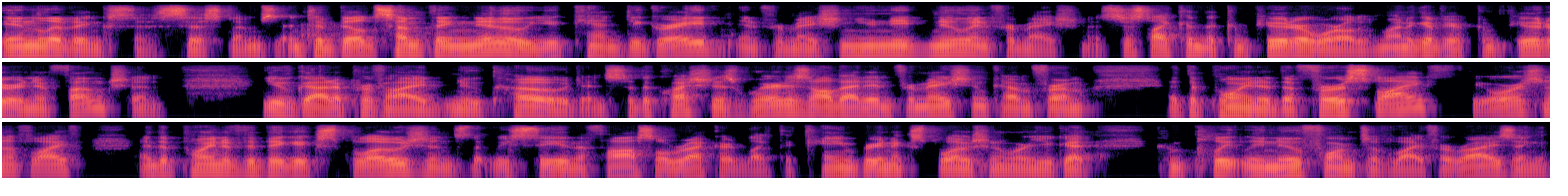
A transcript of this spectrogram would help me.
in living systems. And to build something new, you can't degrade information. You need new information. It's just like in the computer world. You want to give your computer a new function, you've got to provide new code. And so the question is, where does all that information come from at the point of the first life, the origin of life, and the point of the big explosions that we see in the fossil record, like the Cambrian explosion, where you get completely new forms of life arising?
